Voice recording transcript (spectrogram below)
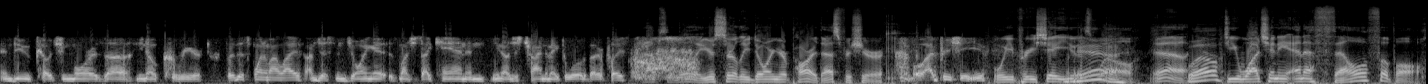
and do coaching more as a you know career. But at this point in my life, I'm just enjoying it as much as I can, and you know, just trying to make the world a better place. Absolutely, you're certainly doing your part. That's for sure. Well, I appreciate you. We appreciate you yeah. as well. Yeah. Well, do you watch any NFL football?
